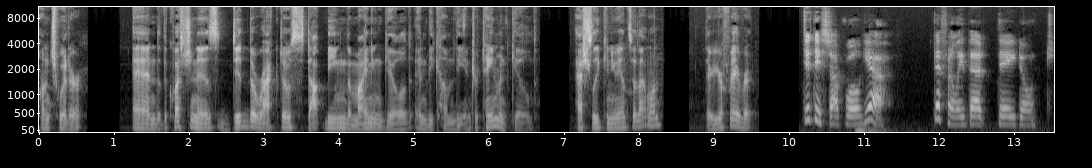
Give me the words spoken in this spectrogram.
on Twitter. And the question is Did the Rakdos stop being the mining guild and become the entertainment guild? Ashley, can you answer that one? They're your favorite. Did they stop? Well, yeah. Definitely that they don't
